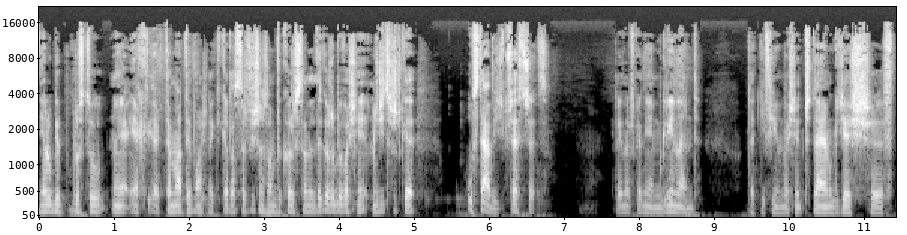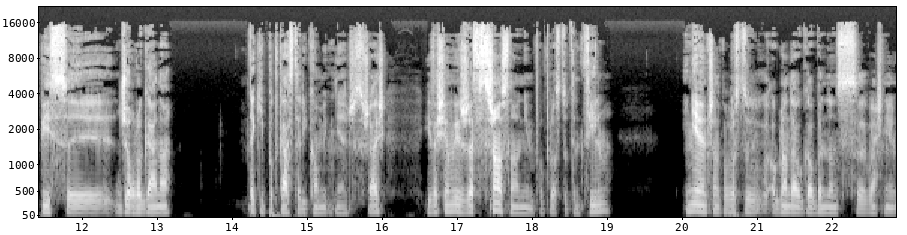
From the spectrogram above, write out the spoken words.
Ja lubię po prostu, no jak- jak, tematy właśnie takie katastroficzne są wykorzystane do tego, żeby właśnie ludzi troszeczkę ustawić, przestrzec. Tak na przykład, nie wiem, Greenland. Taki film. Właśnie czytałem gdzieś e, wpis y, Joe Rogana, taki podcaster i komik, nie wiem, czy słyszałeś? I właśnie mówisz, że wstrząsnął nim po prostu ten film. I nie wiem, czy on po prostu oglądał go będąc właśnie,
